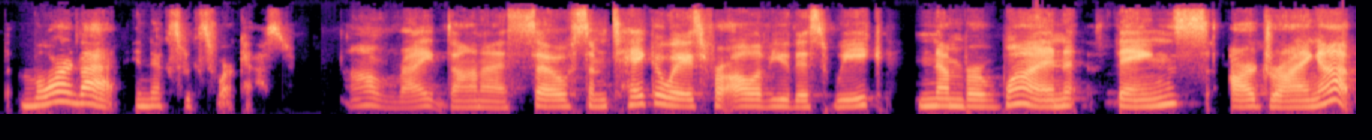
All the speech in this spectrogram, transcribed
But more on that in next week's forecast. All right, Donna. So, some takeaways for all of you this week. Number one, things are drying up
